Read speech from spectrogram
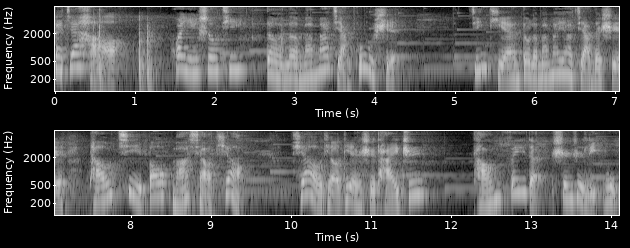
大家好，欢迎收听逗乐妈妈讲故事。今天逗乐妈妈要讲的是《淘气包马小跳》，跳跳电视台之唐飞的生日礼物。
